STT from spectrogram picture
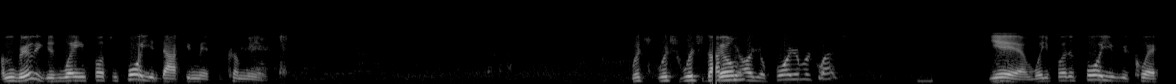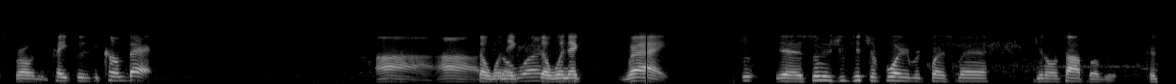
I'm really just waiting for some FOIA documents to come in. Which which which document are your FOIA requests? Yeah, I'm waiting for the FOIA request, bro. The papers to come back. Ah, ah. So when they, what? so when they, right. yeah, as soon as you get your FOIA request, man, get on top of it, cause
